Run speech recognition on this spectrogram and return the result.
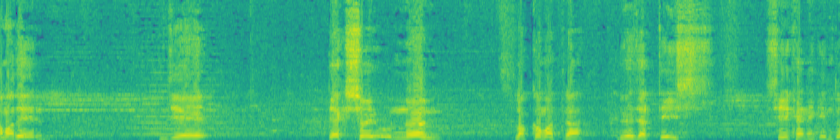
আমাদের যে টেকসই উন্নয়ন লক্ষ্যমাত্রা দু হাজার তেইশ। সেখানে কিন্তু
